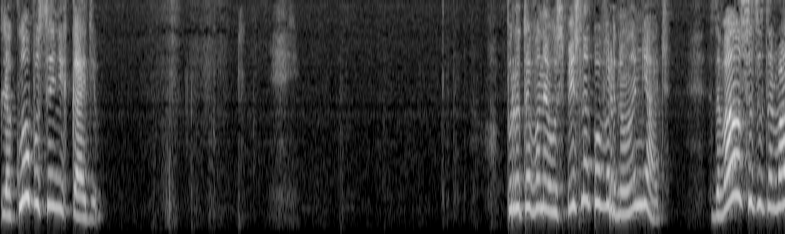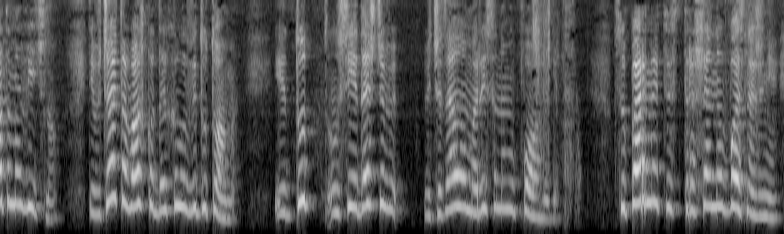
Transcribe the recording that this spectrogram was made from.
для клубу синіх кедів. Проте вони успішно повернули м'яч. Здавалося, це триватиме вічно. Дівчата важко дихали від утоми. І тут усі дещо ві- відчитали Марісиному погляді. Суперниці страшенно виснажені,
